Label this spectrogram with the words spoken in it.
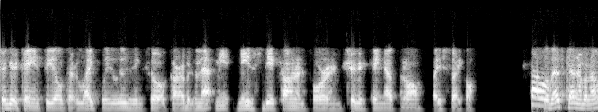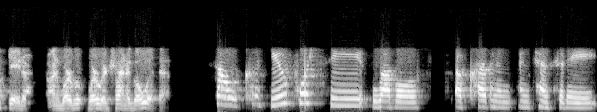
sugarcane fields are likely losing soil carbon, and that me- needs to be accounted for in sugarcane ethanol life cycle. So, so that's kind of an update on, on where where we're trying to go with that. So, could you foresee levels of carbon intensity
